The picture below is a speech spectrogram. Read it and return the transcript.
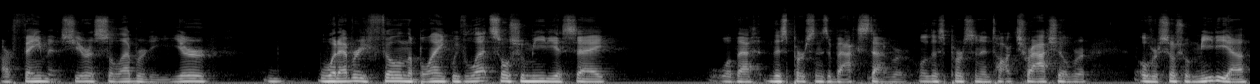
are famous. You're a celebrity. You're whatever you fill in the blank, we've let social media say, well, that this person's a backstabber, or this person and talk trash over over social media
